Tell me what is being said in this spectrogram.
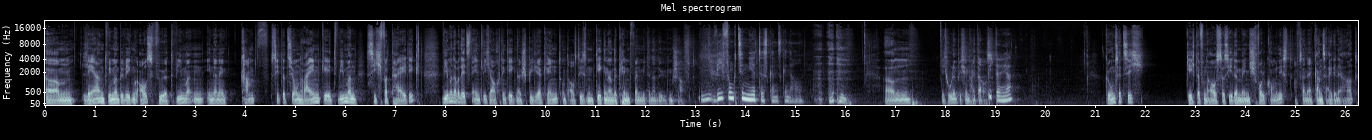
ähm, lernt, wie man Bewegung ausführt, wie man in eine Kampfsituation reingeht, wie man sich verteidigt, wie man aber letztendlich auch den Gegner als Spiegel erkennt und aus diesem Gegeneinander kämpfen ein Miteinander üben schafft. Wie funktioniert das ganz genau? ähm, ich hole ein bisschen weiter aus. Bitte, ja. Grundsätzlich gehe ich davon aus, dass jeder Mensch vollkommen ist, auf seine ganz eigene Art.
